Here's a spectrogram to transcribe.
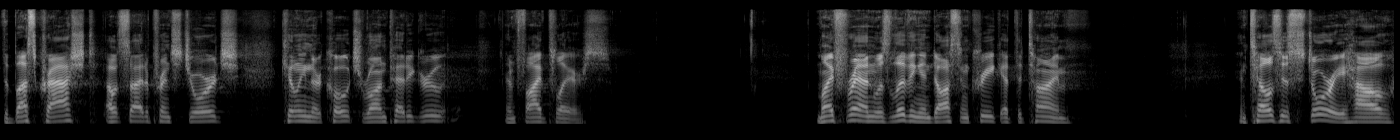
The bus crashed outside of Prince George, killing their coach, Ron Pettigrew, and five players. My friend was living in Dawson Creek at the time and tells his story how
